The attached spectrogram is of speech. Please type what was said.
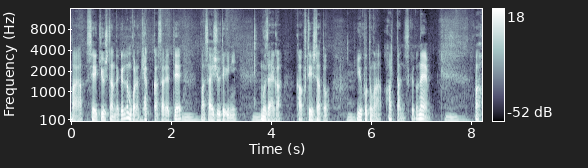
まあ、請求したんだけれどもこれは却下されて、まあ、最終的に無罪が確定したということがあったんですけどね。まあ、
